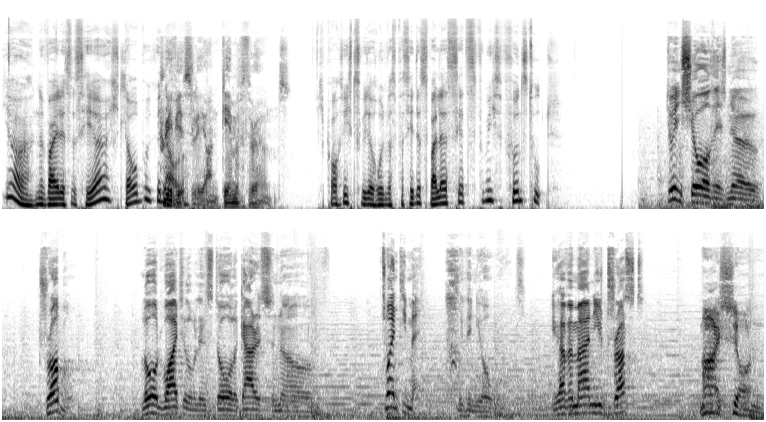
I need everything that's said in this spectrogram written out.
Ja, eine Weile ist es her. Ich glaube, genau. Previously on Game of Thrones. Ich brauche nicht zu wiederholen, was passiert ist, weil er es jetzt für mich für uns tut. To ensure there's no trouble, Lord Whitehill will install a garrison of 20 men within your walls. You have a man you trust? My son,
